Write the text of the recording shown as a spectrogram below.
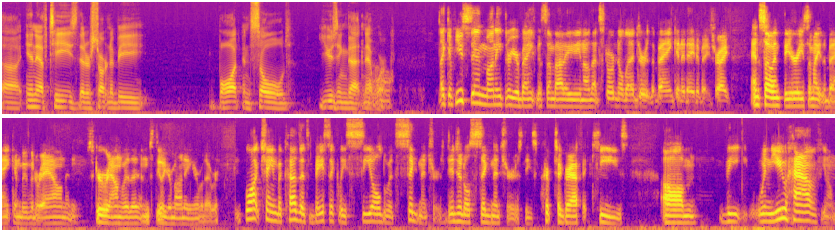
uh, NFTs that are starting to be bought and sold using that network. like if you send money through your bank to somebody, you know, that's stored in a ledger at the bank in a database, right? And so, in theory, somebody at the bank can move it around and screw around with it and steal your money or whatever. Blockchain, because it's basically sealed with signatures, digital signatures, these cryptographic keys. Um, the when you have, you know,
